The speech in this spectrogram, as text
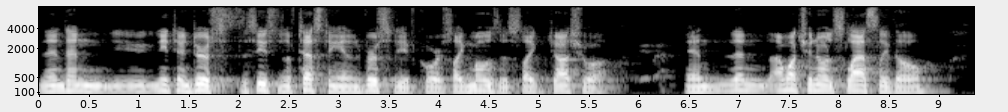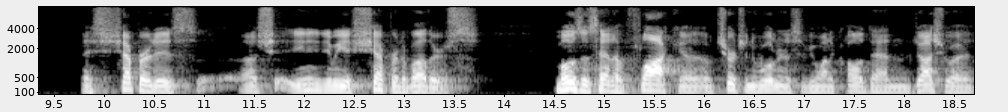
And then you need to endure the seasons of testing and adversity, of course, like Moses, like Joshua. And then I want you to notice, lastly, though, a shepherd is, a sh- you need to be a shepherd of others. Moses had a flock, a church in the wilderness, if you want to call it that, and Joshua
